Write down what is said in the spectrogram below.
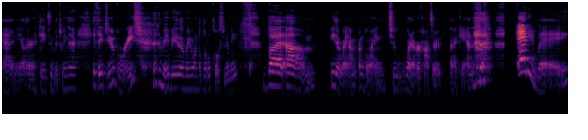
add any other dates in between there. If they do, great. Maybe they'll be one a little closer to me. But um, either way, I'm, I'm going to whatever concert I can. anyway,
